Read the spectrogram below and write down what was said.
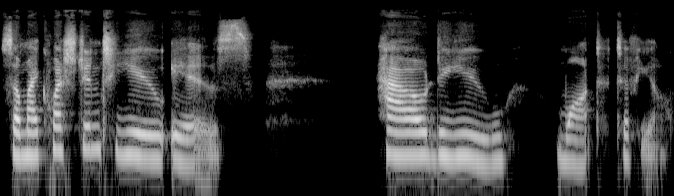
So, my question to you is How do you want to feel?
